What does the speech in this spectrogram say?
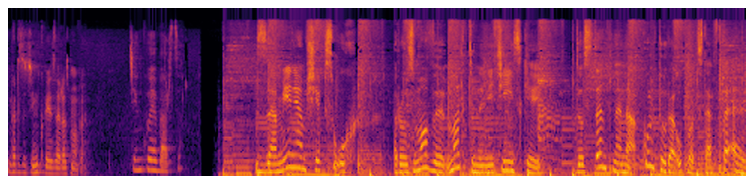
Bardzo dziękuję za rozmowę. Dziękuję bardzo. Zamieniam się w słuch. Rozmowy Martyny Niecińskiej. Dostępne na kulturaupodstaw.pl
